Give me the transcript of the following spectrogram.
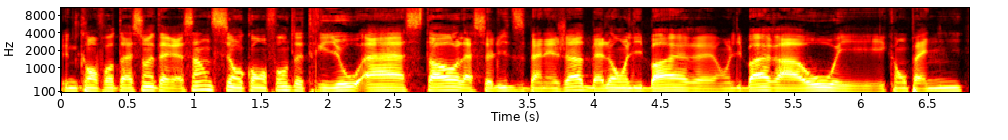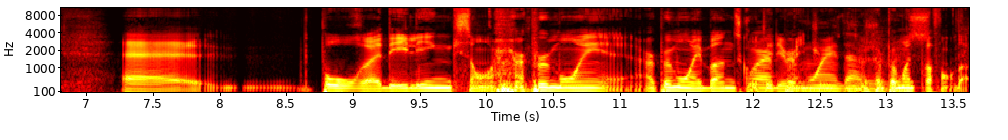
une confrontation intéressante. Si on confronte le trio à Stall à celui d'Ibanejad, ben là, on libère, euh, on libère AO et, et compagnie euh, pour euh, des lignes qui sont un peu moins, un peu moins bonnes du côté Ouais, des peu Rangers. moins un peu moins de profondeur.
